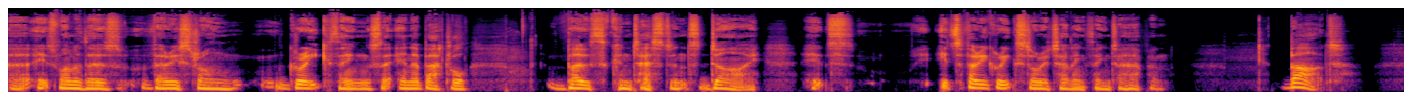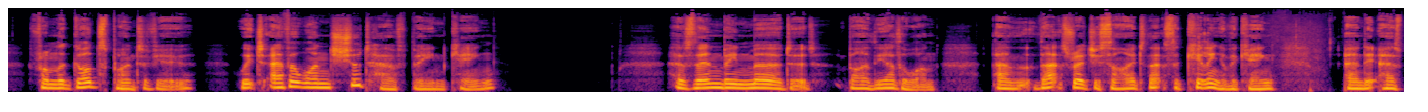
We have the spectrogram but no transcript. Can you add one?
Uh, it's one of those very strong Greek things that in a battle both contestants die. It's it's a very Greek storytelling thing to happen. But from the god's point of view, whichever one should have been king has then been murdered by the other one. And that's regicide, that's the killing of a king, and it has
